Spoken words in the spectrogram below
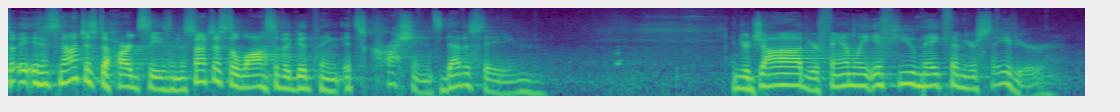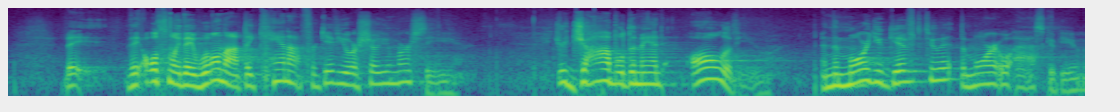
So it's not just a hard season, it's not just the loss of a good thing, it's crushing, it's devastating. And your job, your family, if you make them your Savior, they, they ultimately they will not, they cannot forgive you or show you mercy. Your job will demand all of you. And the more you give to it, the more it will ask of you.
